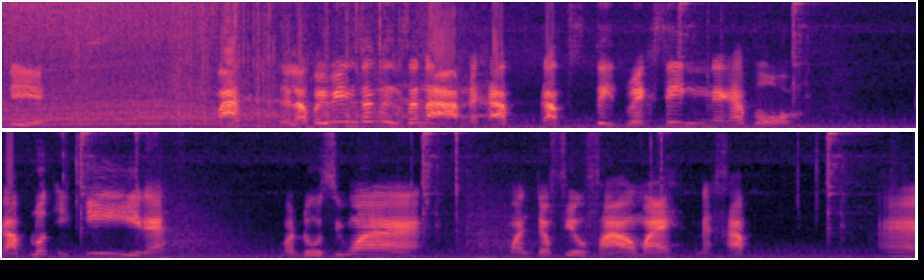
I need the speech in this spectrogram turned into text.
ตรดีมาเดี๋ยวเราไปวิ่งสักหนึ่งสนามนะครับ กับ Street Racing นะครับผม กับรถอีกี้นะ มาดูซิว่า มันจะฟิลฟ้าวไหมนะครับอ่า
